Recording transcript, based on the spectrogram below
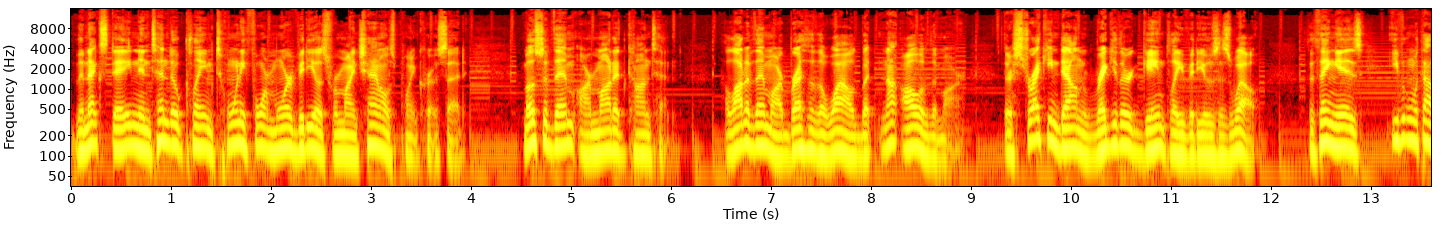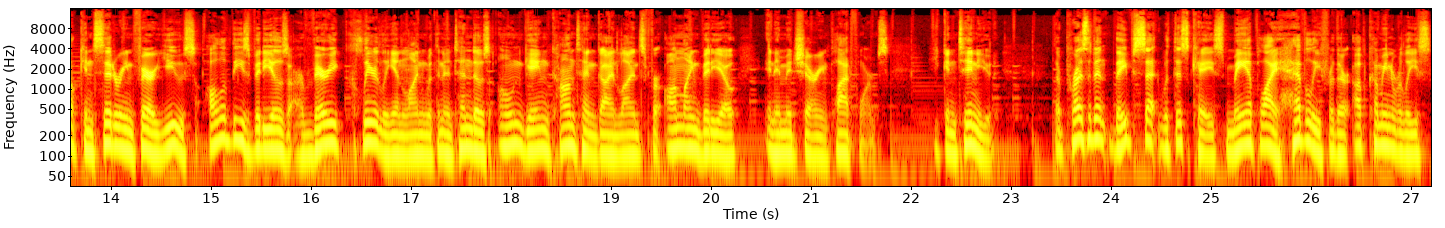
The next day, Nintendo claimed 24 more videos from my channels, Point Crow said. Most of them are modded content. A lot of them are Breath of the Wild, but not all of them are. They're striking down regular gameplay videos as well. The thing is, even without considering fair use, all of these videos are very clearly in line with Nintendo's own game content guidelines for online video and image sharing platforms. He continued, the precedent they've set with this case may apply heavily for their upcoming release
